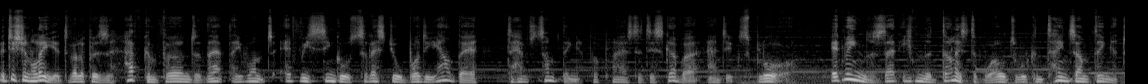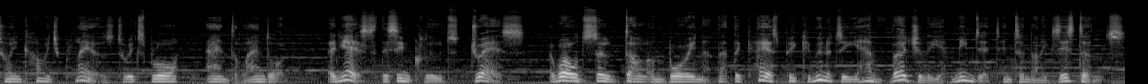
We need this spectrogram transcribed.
Additionally, developers have confirmed that they want every single celestial body out there to have something for players to discover and explore. It means that even the dullest of worlds will contain something to encourage players to explore and land on. And yes, this includes Dres, a world so dull and boring that the KSP community have virtually memed it into non-existence.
